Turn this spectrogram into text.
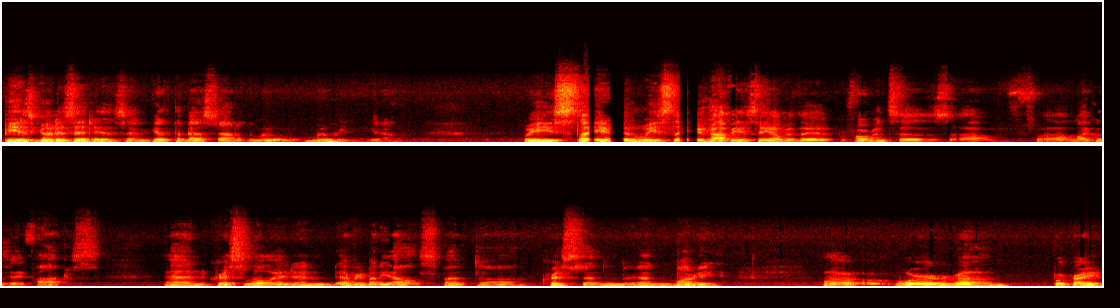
be as good as it is and get the best out of the mo- movie. You know, we slaved we slaved obviously over the performances of uh, Michael J. Fox and Chris Lloyd and everybody else, but uh, Chris and and Marty uh, were um, were great.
